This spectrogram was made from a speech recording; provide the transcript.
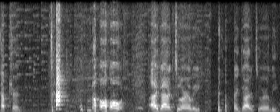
Captured. no! I got it too early. I got it too early.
